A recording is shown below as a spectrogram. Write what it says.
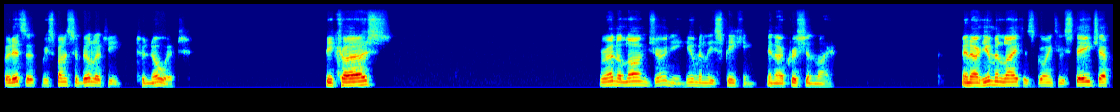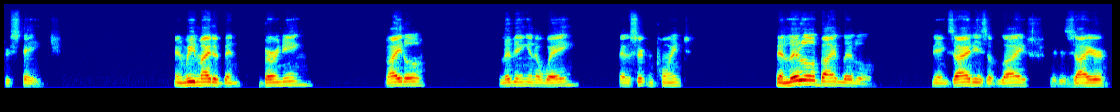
but it's a responsibility to know it because we're on a long journey, humanly speaking, in our Christian life. And our human life is going through stage after stage. And we might have been burning, vital, living in a way at a certain point. Then, little by little, the anxieties of life, the desire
